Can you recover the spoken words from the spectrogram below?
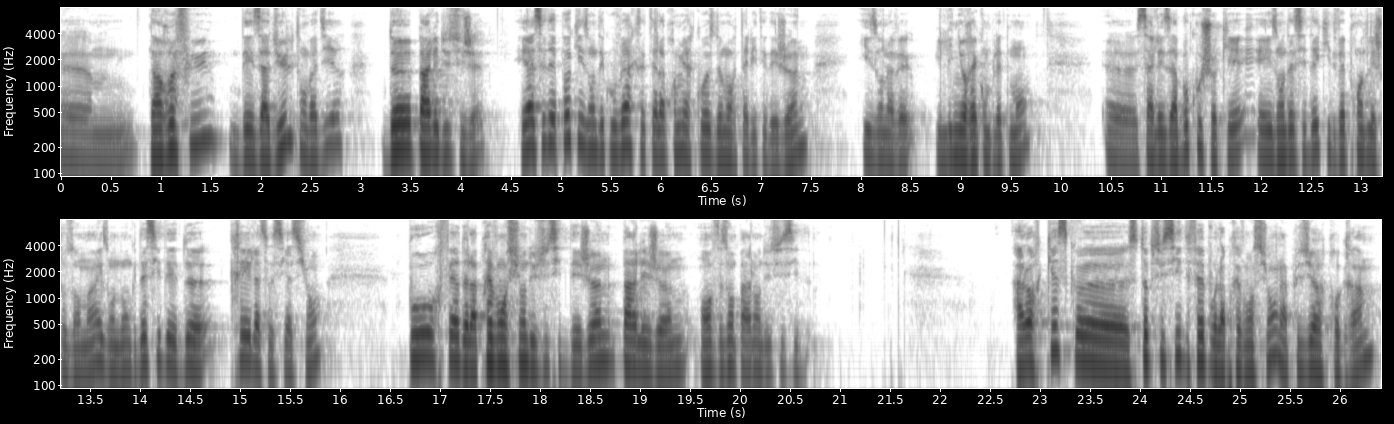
euh, d'un refus des adultes, on va dire, de parler du sujet. Et à cette époque, ils ont découvert que c'était la première cause de mortalité des jeunes. Ils l'ignoraient complètement. Euh, ça les a beaucoup choqués et ils ont décidé qu'ils devaient prendre les choses en main. Ils ont donc décidé de créer l'association pour faire de la prévention du suicide des jeunes par les jeunes en faisant parlant du suicide. Alors, qu'est-ce que Stop Suicide fait pour la prévention? On a plusieurs programmes.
